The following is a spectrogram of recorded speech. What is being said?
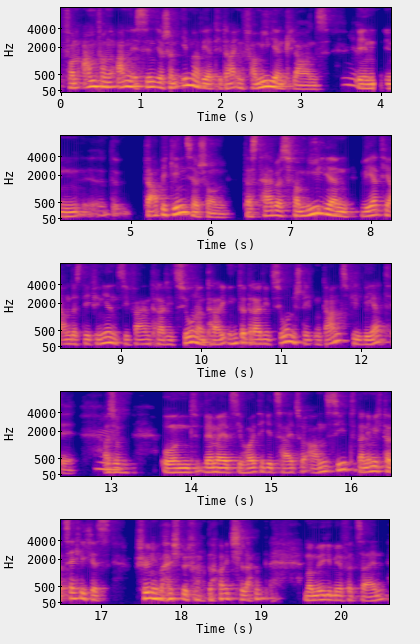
von Anfang an, es sind ja schon immer Werte da in Familienclans. Ja. In, in, da beginnt es ja schon, dass teilweise Familien Werte anders definieren. Sie feiern Traditionen. Tra hinter Traditionen stecken ganz viel Werte. Mhm. Also Und wenn man jetzt die heutige Zeit so ansieht, dann nehme ich tatsächlich das schöne Beispiel von Deutschland. Man möge mir verzeihen.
